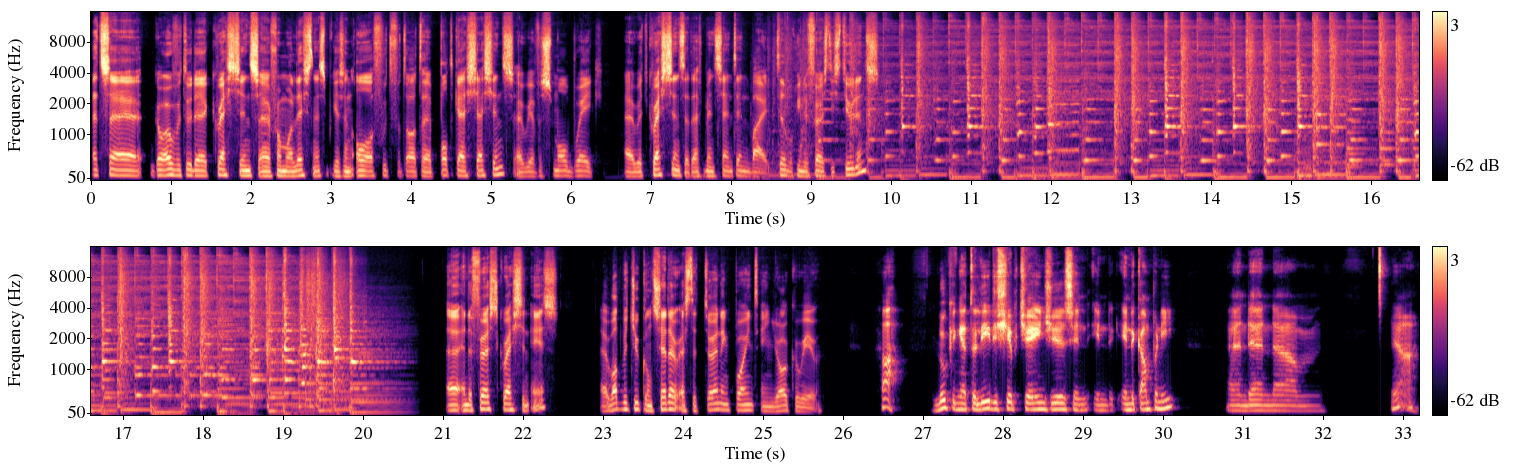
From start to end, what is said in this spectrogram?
let's uh, go over to the questions uh, from our listeners because in all our Food for Thought uh, podcast sessions, we have a small break with questions that have been sent in by Tilburg University students. Uh, and the first question is uh, What would you consider as the turning point in your career? Ha! Looking at the leadership changes in, in, the, in the company, and then, um, yeah,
